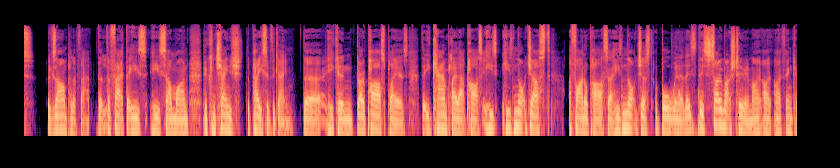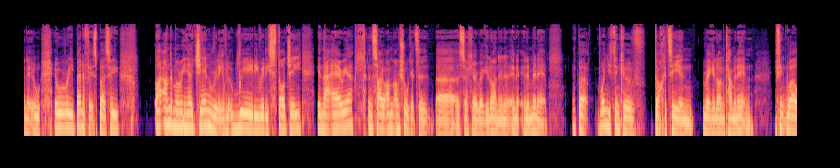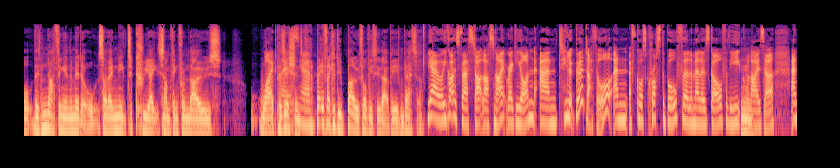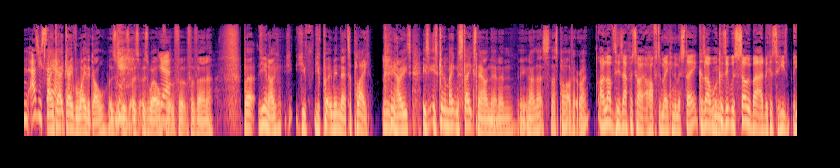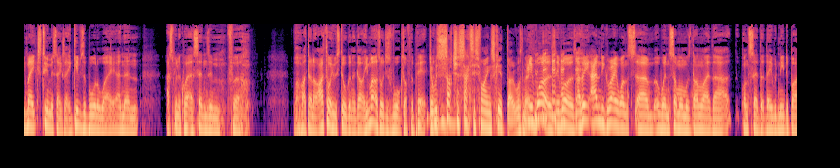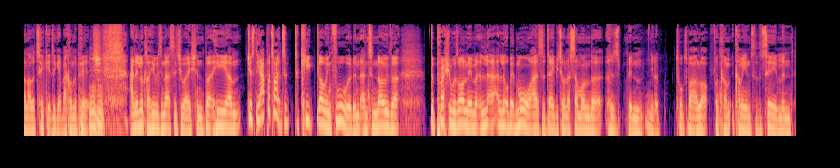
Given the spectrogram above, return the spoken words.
example of that. The, the fact that he's he's someone who can change the pace of the game, that he can go past players, that he can play that pass. He's he's not just a final passer. He's not just a ball winner. There's there's so much to him. I I, I think, and it will, it will really benefit Spurs who. Like under Mourinho, generally have looked really, really stodgy in that area, and so I'm, I'm sure we'll get to uh, Sergio Reguilon in a, in, a, in a minute. But when you think of Doherty and Reguilon coming in, you think, well, there's nothing in the middle, so they need to create something from those wide, Wide players, positions. yeah. But if they could do both, obviously that would be even better. Yeah, well, he got his first start last night, Reguilon, and he looked good, I thought. And of course, crossed the ball for Lamela's goal for the Hmm. equaliser. And as you say, And ga- gave away the goal as as, as, as well Yeah. for, for, for Werner. But you know, you've you've put him in there to play. Mm. You know, he's he's, he's going to make mistakes now and then, and you know that's that's part of it, right? I loved his appetite after making the mistake because I because it was so bad because he's he makes two mistakes. He gives the ball away and then Azpilicueta sends him for. Well, I don't know. I thought he was still going to go. He might as well just walked off the pitch. It was such a satisfying skid, though, wasn't it? It was. It was. I think Andy Gray once, um, when someone was done like that, once said that they would need to buy another ticket to get back on the pitch, and it looked like he was in that situation. But he um, just the appetite to, to keep going forward and, and to know that the pressure was on him a, little bit more as the debutant, as someone that has been you know talked about a lot for com- coming into the team and.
